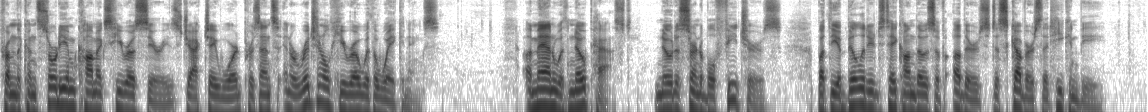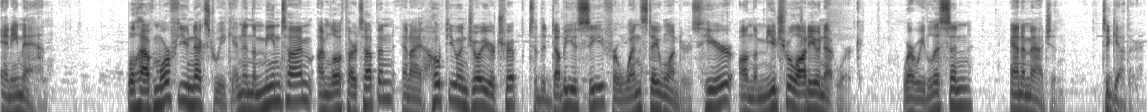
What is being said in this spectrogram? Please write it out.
From the Consortium Comics Hero series, Jack J. Ward presents an original hero with awakenings. A man with no past, no discernible features, but the ability to take on those of others discovers that he can be any man. We'll have more for you next week, and in the meantime, I'm Lothar Tuppen, and I hope you enjoy your trip to the WC for Wednesday Wonders here on the Mutual Audio Network, where we listen and imagine together.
